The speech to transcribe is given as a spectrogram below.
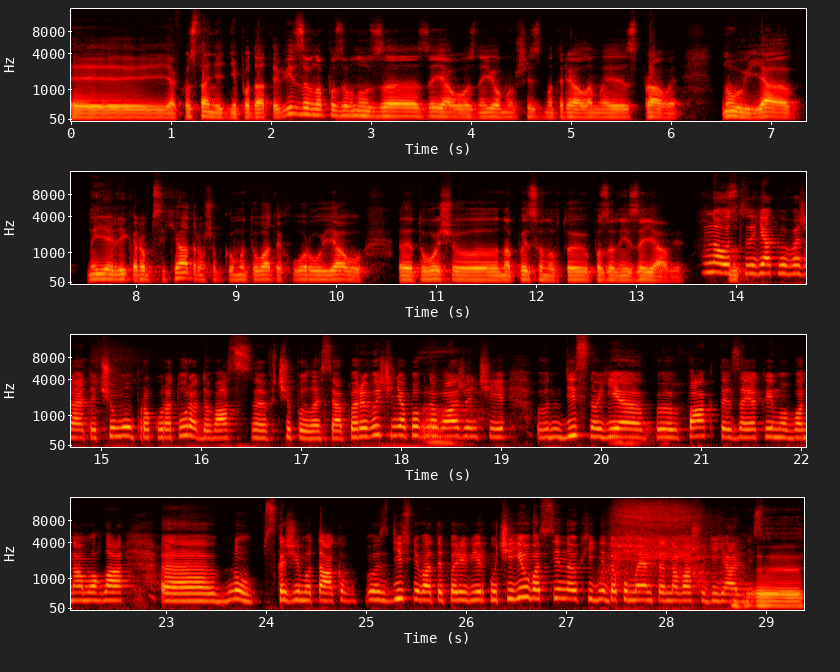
е, як останні дні подати відзив на позовну за заяву, ознайомившись з матеріалами справи. Ну, я не є лікарем-психіатром, щоб коментувати хвору уяву е, того, що написано в той позовній заяві. Ну от як ви вважаєте, чому прокуратура до вас е, вчепилася? Перевищення повноважень, чи дійсно є е, факти, за якими вона могла, е, ну скажімо так, здійснювати перевірку? Чи є у вас всі необхідні документи на вашу діяльність? Е,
